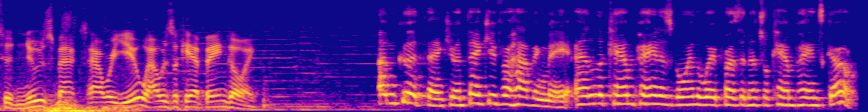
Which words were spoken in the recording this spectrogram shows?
to Newsmax. How are you? How is the campaign going? I'm good, thank you. And thank you for having me. And the campaign is going the way presidential campaigns go.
